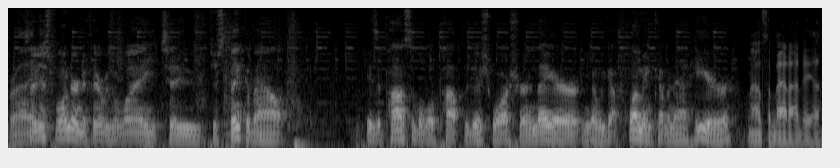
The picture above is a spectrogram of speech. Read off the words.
Right. So I'm just wondering if there was a way to just think about, is it possible to pop the dishwasher in there? You know, we got plumbing coming out here. That's a bad idea.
